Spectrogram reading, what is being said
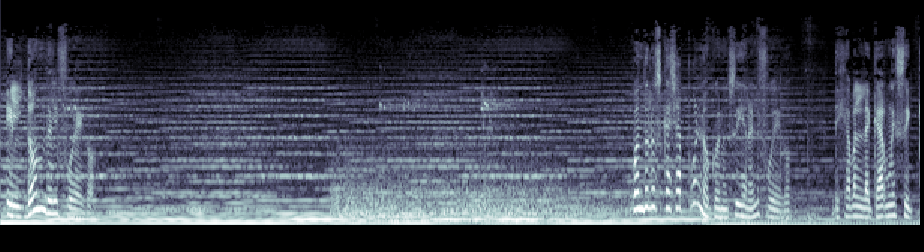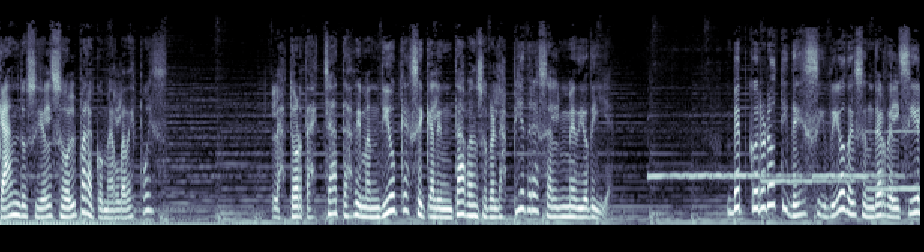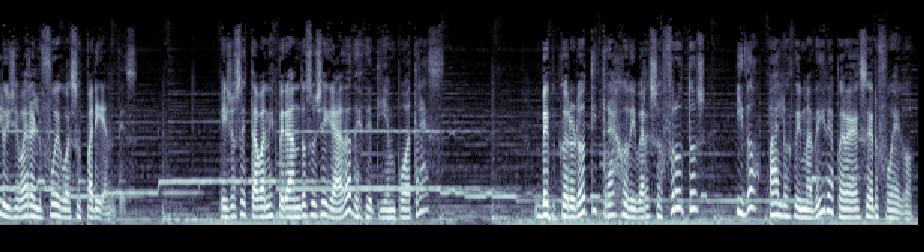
El don del fuego. Cuando los cayapó no conocían el fuego, dejaban la carne secándose al sol para comerla después. Las tortas chatas de mandioca se calentaban sobre las piedras al mediodía. Bepcororoti decidió descender del cielo y llevar el fuego a sus parientes. Ellos estaban esperando su llegada desde tiempo atrás. Bebcororoti trajo diversos frutos y dos palos de madera para hacer fuego.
